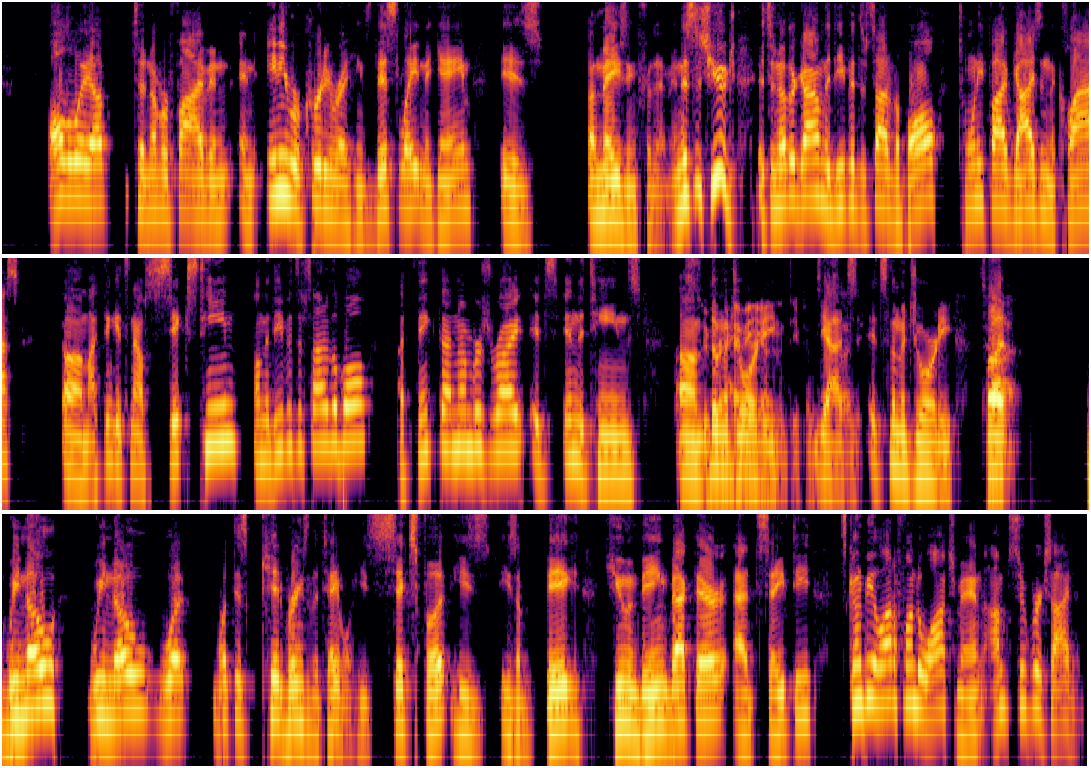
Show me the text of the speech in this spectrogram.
all the way up to number five in in any recruiting rankings this late in the game is amazing for them. And this is huge. It's another guy on the defensive side of the ball, 25 guys in the class. Um, I think it's now 16 on the defensive side of the ball. I think that number's right. It's in the teens. Um, the majority. The yeah, side. it's it's the majority. but we know we know what what this kid brings to the table. He's six foot. He's he's a big human being back there at safety. It's going to be a lot of fun to watch, man. I'm super excited.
